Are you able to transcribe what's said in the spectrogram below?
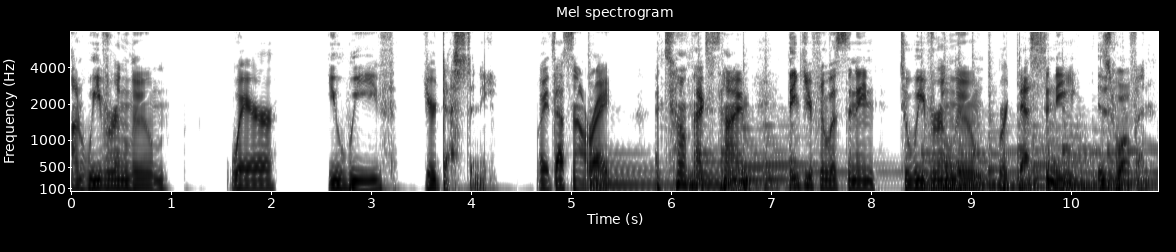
on Weaver and Loom, where you weave your destiny. Wait, that's not right. Until next time, thank you for listening to Weaver and Loom, where destiny is woven.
